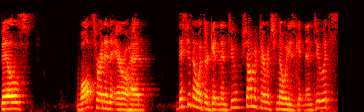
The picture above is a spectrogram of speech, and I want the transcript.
Bills waltz right into Arrowhead. They should know what they're getting into. Sean McDermott should know what he's getting into. It's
